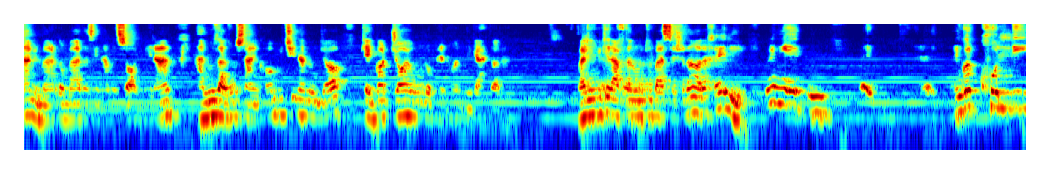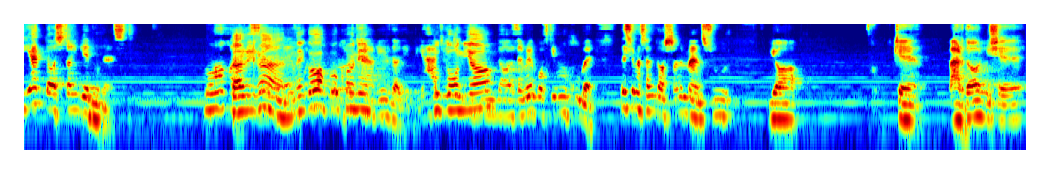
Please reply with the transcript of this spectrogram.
همین مردم بعد از این همه سال میرن هنوز از اون سنگ ها میچینن اونجا که انگار جای اون رو پنهان نگه دارن. ولی اینی که رفتن اون تو بسته شدن آره خیلی. انگار کلیت داستان یه دونه است. ما دقیقا. نگاه بکنیم. تغییر دادیم تو دنیا؟ لازمه گفتیم اون خوبه. مثل مثلا داستان منصور یا که بردار میشه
